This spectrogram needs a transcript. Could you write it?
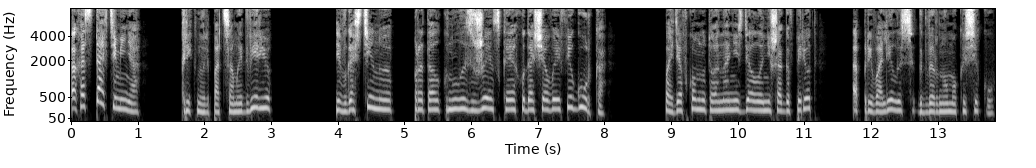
«Ах, оставьте меня!» — крикнули под самой дверью, и в гостиную протолкнулась женская худощавая фигурка. Пойдя в комнату, она не сделала ни шага вперед, а привалилась к дверному косяку.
